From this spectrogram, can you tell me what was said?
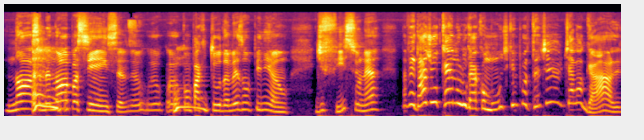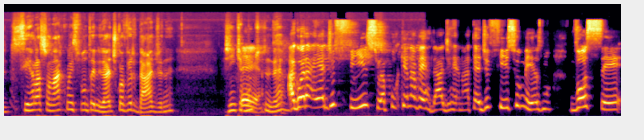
Nossa, menor paciência. Eu, eu, eu compacto da mesma opinião. Difícil, né? Na verdade, eu caio no lugar comum de que o importante é dialogar, se relacionar com a espontaneidade, com a verdade, né? A gente é, é, muito, né? Agora é difícil, é porque na verdade, Renata, é difícil mesmo você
